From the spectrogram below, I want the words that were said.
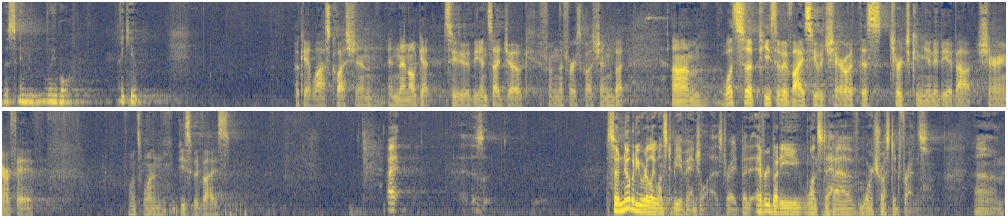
the same label. Thank you. Okay, last question, and then I'll get to the inside joke from the first question. But um, what's a piece of advice you would share with this church community about sharing our faith? What's one piece of advice? I, so nobody really wants to be evangelized, right? But everybody wants to have more trusted friends. Um,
